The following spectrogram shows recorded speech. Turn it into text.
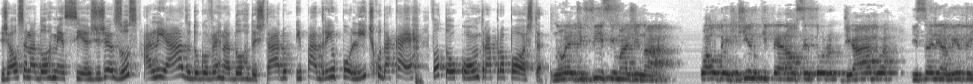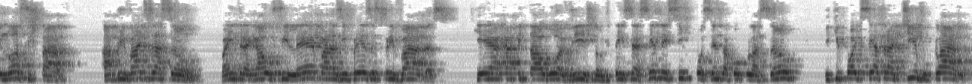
Já o senador Messias de Jesus, aliado do governador do estado e padrinho político da CAER, votou contra a proposta. Não é difícil imaginar qual destino que terá o setor de água e saneamento em nosso estado. A privatização vai entregar o filé para as empresas privadas que é a capital Boa Vista, onde tem 65% da população e que pode ser atrativo, claro,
